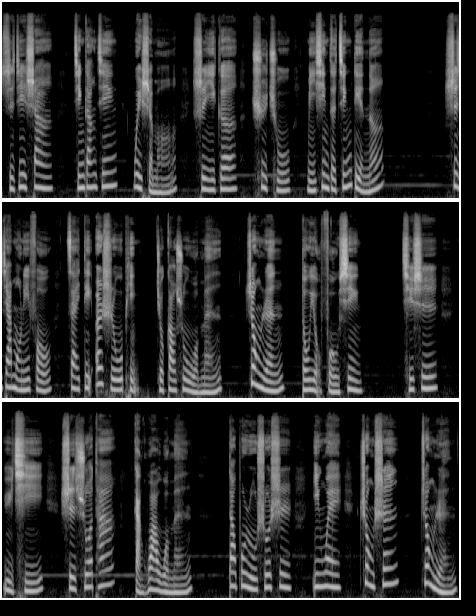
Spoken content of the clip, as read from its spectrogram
实际上，《金刚经》为什么是一个去除迷信的经典呢？释迦牟尼佛在第二十五品就告诉我们，众人都有佛性。其实，与其是说他感化我们，倒不如说是因为众生、众人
